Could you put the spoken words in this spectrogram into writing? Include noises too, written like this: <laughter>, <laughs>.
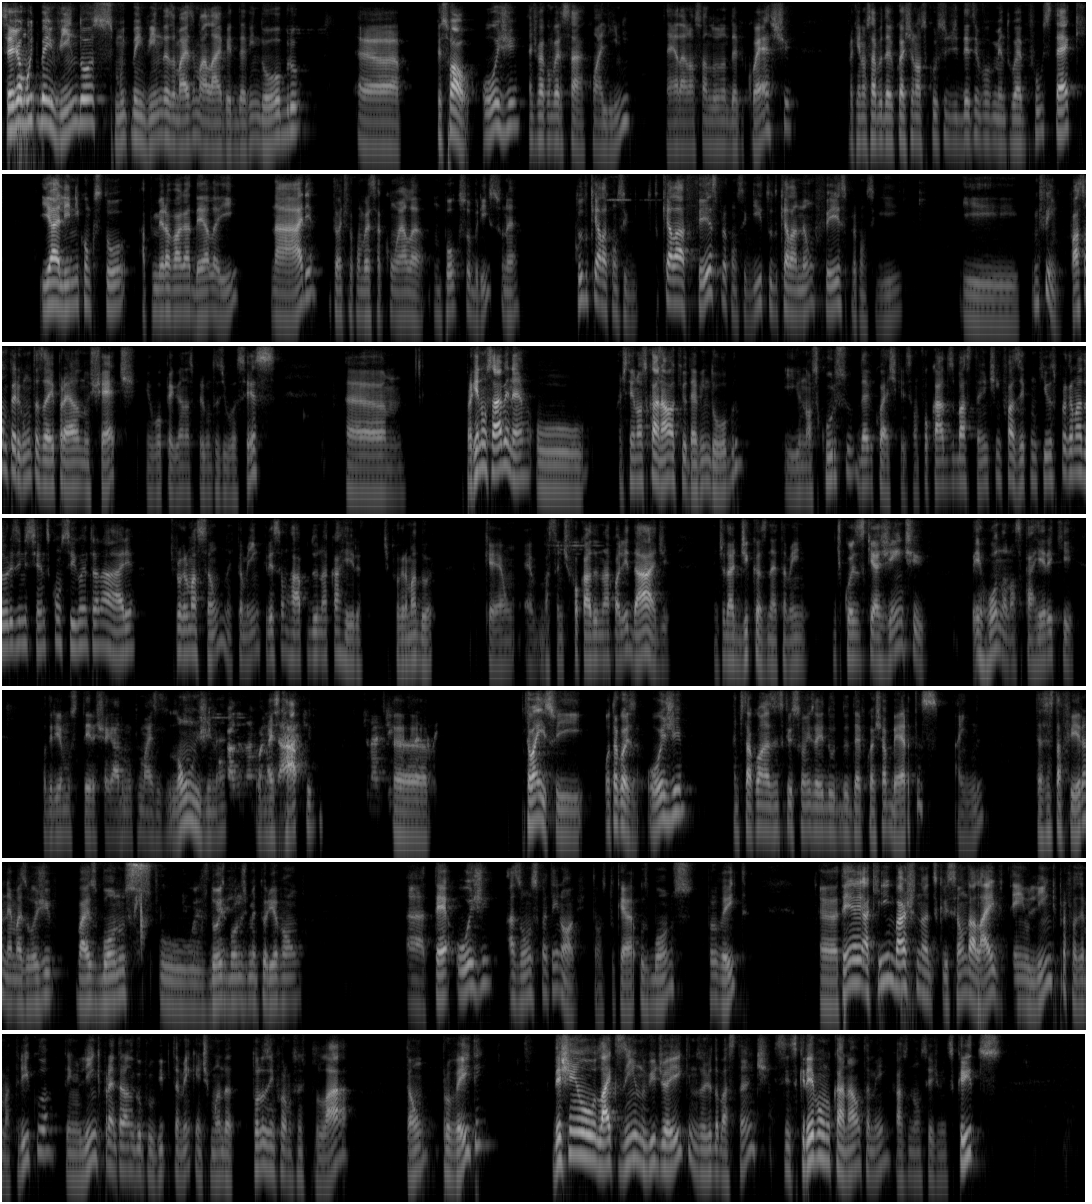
Sejam muito bem-vindos, muito bem-vindas a mais uma live do Dev em Dobro. Uh, pessoal, hoje a gente vai conversar com a Aline, né, ela é nossa aluna do DevQuest. Para quem não sabe, o DevQuest é o nosso curso de desenvolvimento web full stack. E a Aline conquistou a primeira vaga dela aí na área. Então a gente vai conversar com ela um pouco sobre isso, né? Tudo que ela conseguiu, tudo que ela fez para conseguir, tudo que ela não fez para conseguir. E, enfim, façam perguntas aí para ela no chat. Eu vou pegando as perguntas de vocês. Um, para quem não sabe, né, o, a gente tem nosso canal aqui, o Dev em Dobro, e o nosso curso DevQuest, que eles são focados bastante em fazer com que os programadores iniciantes consigam entrar na área de programação né, e também cresçam rápido na carreira de programador, que é, um, é bastante focado na qualidade. A gente dá dicas né, também de coisas que a gente errou na nossa carreira e que poderíamos ter chegado muito mais longe, né? Mais rápido. Uh, então é isso. E outra coisa, hoje a gente está com as inscrições aí do, do DevQuest abertas ainda, até sexta-feira, né? Mas hoje vai os bônus, os dois bônus de mentoria vão até hoje às 11h59. Então, se tu quer os bônus, aproveita. Uh, tem aqui embaixo na descrição da live tem o link para fazer matrícula, tem o link para entrar no grupo VIP também, que a gente manda todas as informações por lá. Então, aproveitem. Deixem o likezinho no vídeo aí, que nos ajuda bastante. Se inscrevam no canal também, caso não sejam inscritos.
